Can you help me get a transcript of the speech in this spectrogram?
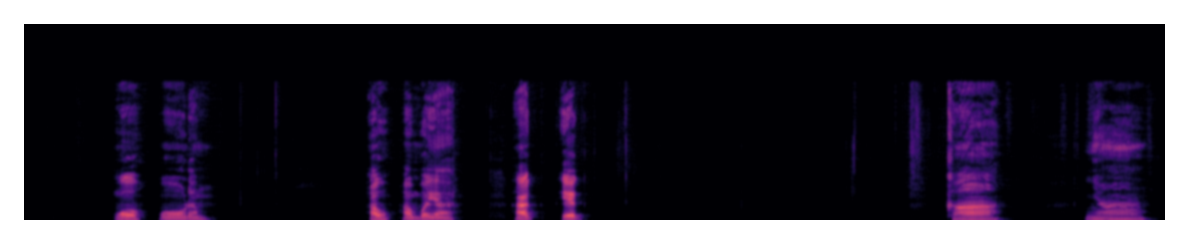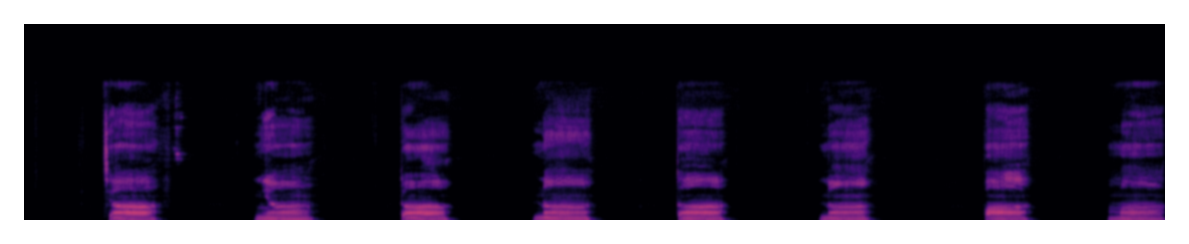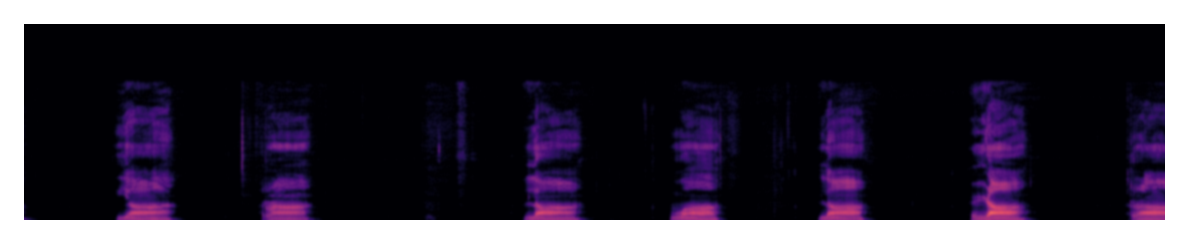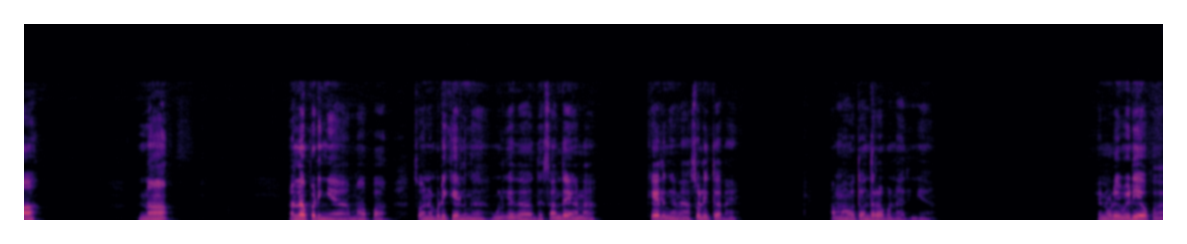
ஓ ஓடம். அவ் ஔவையார். அக் எக். கா. ஞா. சா. ஞா. ਨਾ ਤਾਂ ਨਾ ਪਾ ਮਾ ਯਾ ਰਾ ਲਾ ਵਾ ਲਾ ਲਾ ਰਾ ਨਾ நல்லா படிங்க அம்மா அப்பா. சொன்னபடி கேளுங்க. உங்களுக்கு ஏதாவது சந்தேகம்னா கேளுங்க நான் சொல்லித்தரேன். அம்மாவை தொந்தரவு பண்ணாதீங்க. என்னுடைய வீடியோவை பா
